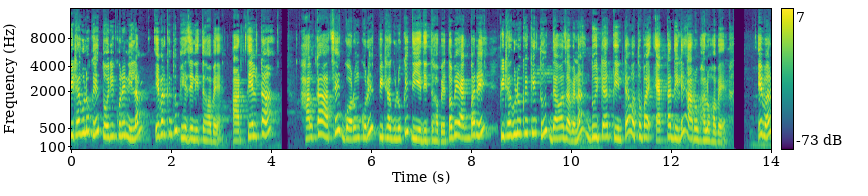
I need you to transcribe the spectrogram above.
পিঠাগুলোকে তৈরি করে নিলাম। এবার কিন্তু ভেজে নিতে হবে। আর তেলটা হালকা আছে, গরম করে পিঠাগুলোকে দিয়ে দিতে হবে। তবে একবারে পিঠাগুলোকে কিন্তু দেওয়া যাবে না। দুইটা, তিনটা অথবা একটা দিলে আরও ভালো হবে। এবার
